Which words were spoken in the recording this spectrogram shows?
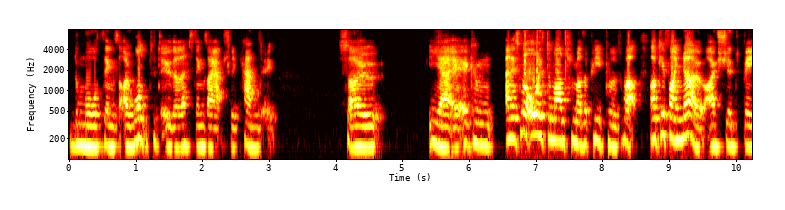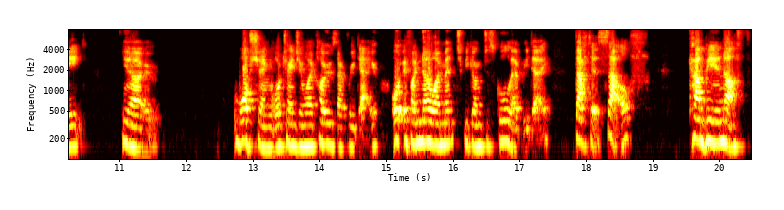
the more things that I want to do the less things I actually can do. So yeah it, it can and it's not always demands from other people as well. Like if I know I should be you know washing or changing my clothes every day, or if I know I'm meant to be going to school every day, that itself can be enough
